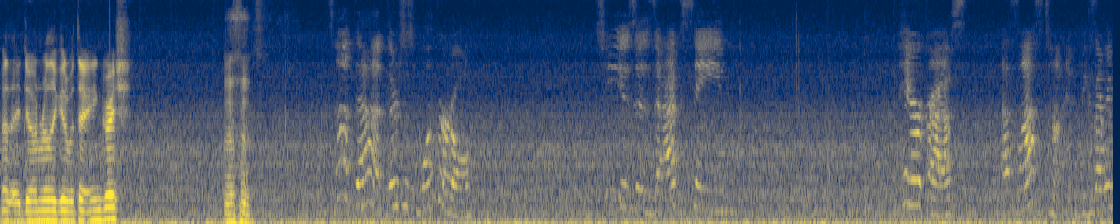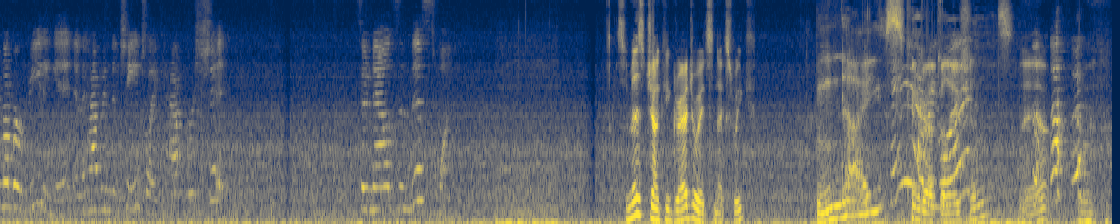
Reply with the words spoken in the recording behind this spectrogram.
Are they doing really good with their English? Mm-hmm. It's not that. There's this one girl. She uses the exact same paragraphs as last time because I remember reading it and having to change like half her shit. So now it's in this one. So Miss Junkie graduates next week. Nice. Hey, Congratulations. Yeah.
